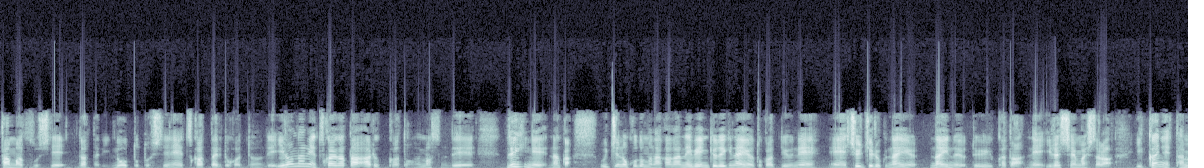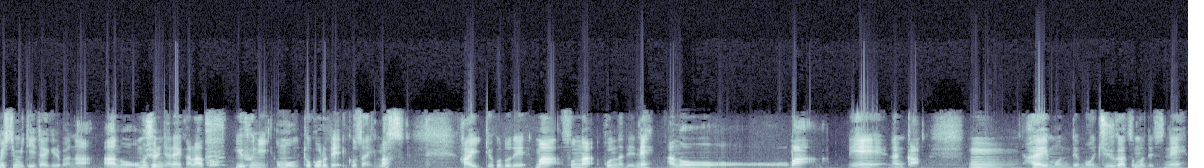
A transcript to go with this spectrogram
あ、端末としてだったり、ノートとしてね、使ったりとかっていうので、いろんなね、使い方あるかと思いますんで、ぜひね、なんか、うちの子供なかなかね、勉強できないよとかっていうね、えー、集中力ないよ、ないのよという方ね、いらっしゃいましたら、一回ね、試してみていただければな、あの、面白いんじゃないかなというふうに思うところでございます。はい、ということで、まあ、そんなこんなでね、あのー、まあ、ねえ、なんか、うん、早いもんでも10月もですね、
